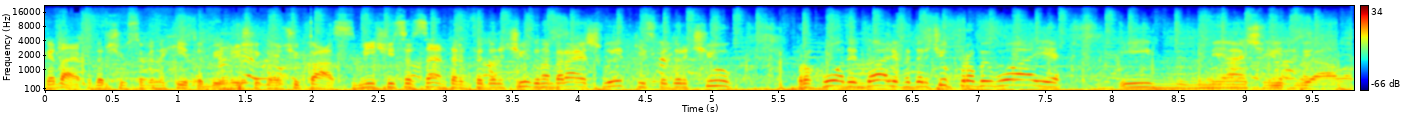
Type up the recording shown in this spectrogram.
Прокидає Федорчук собі на хід, обігруючи Кравчука. Зміщується в центр. Федорчук набирає швидкість. Федорчук проходить далі. Федорчук пробиває. І м'яч від Вялова.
